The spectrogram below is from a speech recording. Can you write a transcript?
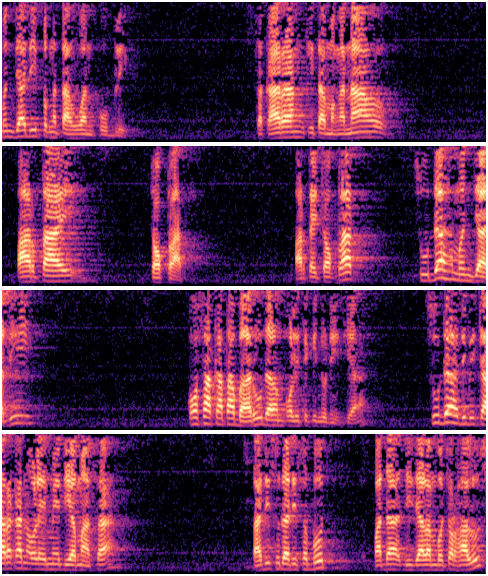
menjadi pengetahuan publik. Sekarang kita mengenal partai coklat. Partai coklat sudah menjadi kosakata baru dalam politik Indonesia, sudah dibicarakan oleh media massa, Tadi sudah disebut pada di dalam bocor halus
